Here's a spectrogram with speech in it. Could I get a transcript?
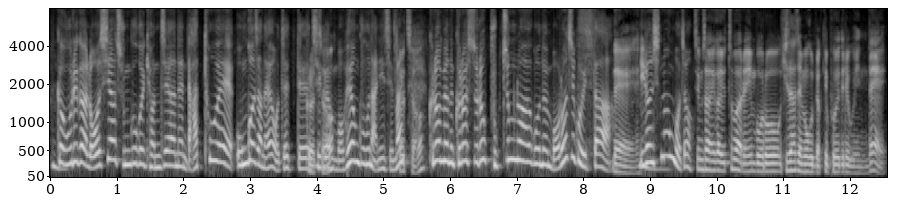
그러니까 우리가 러시아, 중국을 견제하는 나토에 온 거잖아요. 어쨌든 그렇죠. 지금 뭐 회원국은 아니지만 그렇죠. 그러면은 그럴수록 북중러하고는 멀어지고 있다. 네. 이런 신호인 거죠. 지금 저희가 유튜브 레인보로 기사 제목을 몇 개 보여드리고 있는데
